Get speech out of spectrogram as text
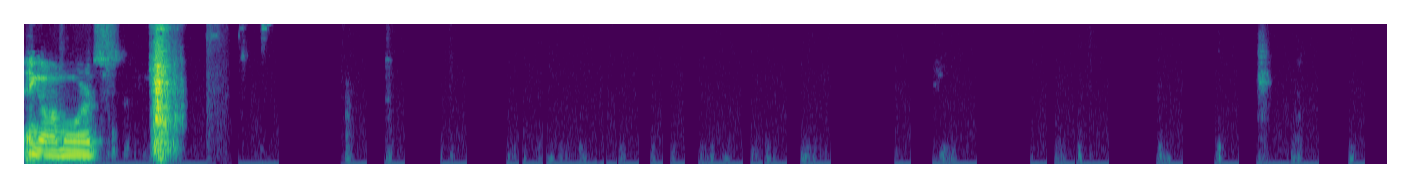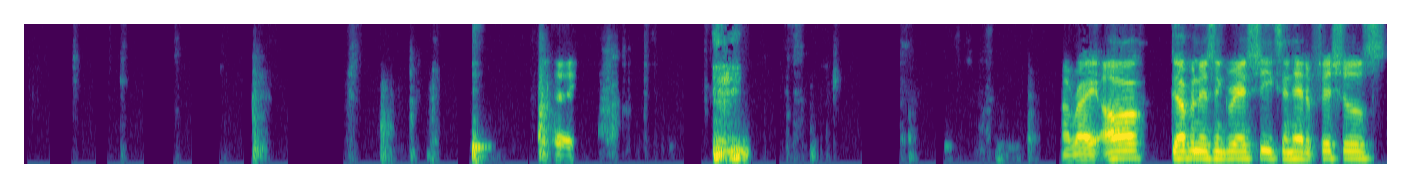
Hang on, Moors. Okay. All right. All governors and grand sheiks and head officials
